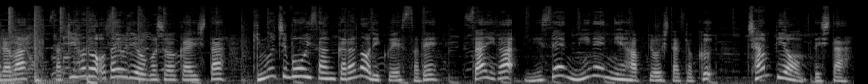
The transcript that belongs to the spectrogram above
ちらは先ほどお便りをご紹介したキムチボーイさんからのリクエストで、サイが2002年に発表した曲、チャンピオンでした。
